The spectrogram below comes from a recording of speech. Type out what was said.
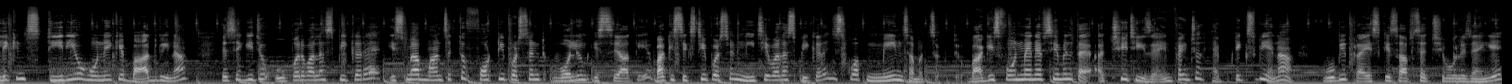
लेकिन स्टीरियो होने के बाद भी ना, जैसे कि जो ऊपर वाला स्पीकर है, इसमें आप मान सकते हो फोर्टी परसेंट वॉल्यूम इससे आती है, बाकी सिक्सटी परसेंट नीचे वाला स्पीकर है जिसको आप मेन समझ सकते हो। बाकी इस फ़ोन में एनएफसी मिलता है, अच्छी चीज़ है। इनफैक्ट जो हेप्टिक्स भी है ना, वो भी प्राइस के हिसाब से अच्छे बोले जाएँगे।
